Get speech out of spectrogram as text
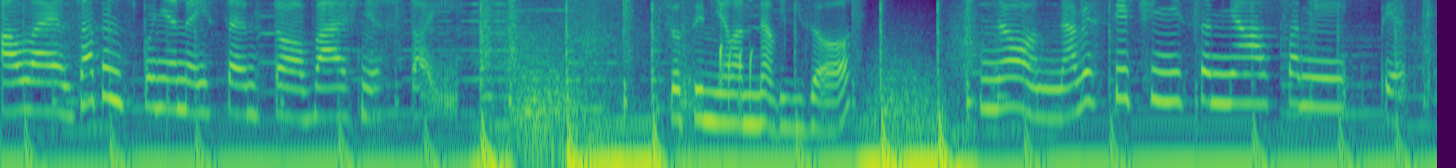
ale za ten splněný sen to vážně stojí. Co jsi měla na vízo? No, na vysvědčení jsem měla samý pětky.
